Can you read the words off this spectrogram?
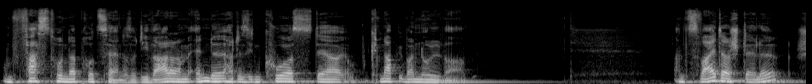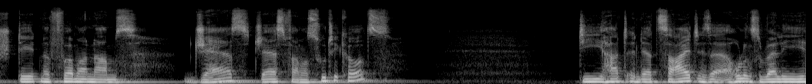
um fast 100 Prozent. Also die war dann am Ende, hatte sie einen Kurs, der knapp über Null war. An zweiter Stelle steht eine Firma namens Jazz, Jazz Pharmaceuticals. Die hat in der Zeit, in dieser Erholungsrallye,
